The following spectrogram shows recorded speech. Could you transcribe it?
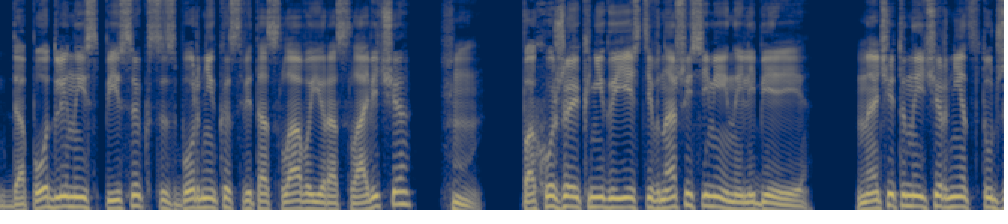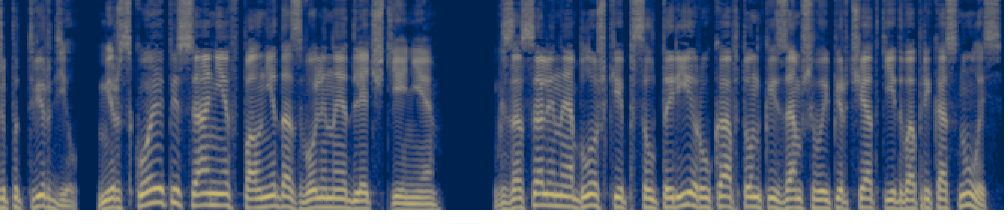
Доподлинный список с сборника Святослава Ярославича? Хм, похожая книга есть и в нашей семейной Либерии. Начитанный чернец тут же подтвердил. Мирское писание вполне дозволенное для чтения. К засаленной обложке псалтыри рука в тонкой замшевой перчатке едва прикоснулась,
